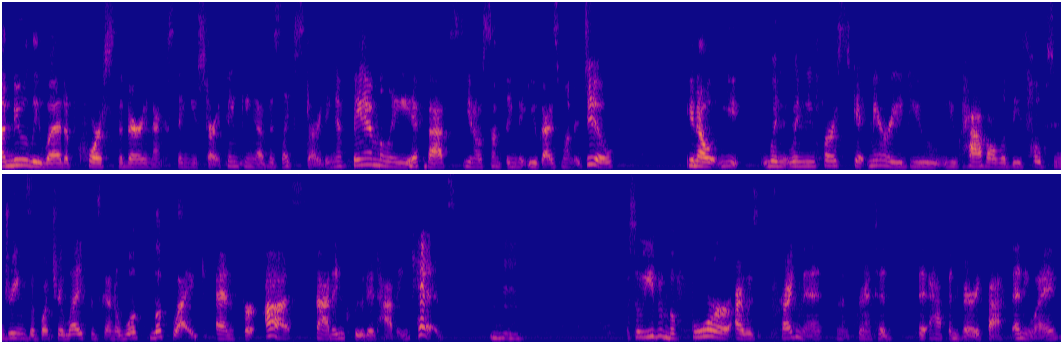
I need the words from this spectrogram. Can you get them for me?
a newlywed, of course, the very next thing you start thinking of is like starting a family, if that's, you know, something that you guys want to do. You know, you, when when you first get married, you you have all of these hopes and dreams of what your life is going to look look like, and for us, that included having kids. Mm-hmm. So even before I was pregnant, granted, it happened very fast anyway,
